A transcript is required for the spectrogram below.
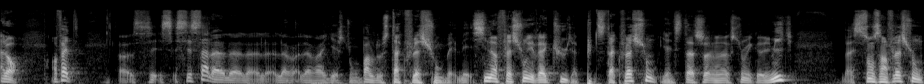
Alors, en fait, euh, c'est ça la, la, vraie question. On parle de stagflation, mais, mais si l'inflation évacue, il n'y a plus de stagflation. Il y a une stagnation économique bah, sans inflation.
